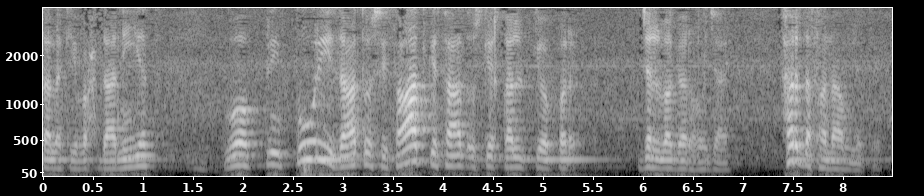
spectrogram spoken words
تعالیٰ کی وحدانیت، وہ اپنی پوری ذات و صفات کے ساتھ اس کے قلب کے اوپر جلوہ گر ہو جائے۔ ہر دفعہ نام لیتے۔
